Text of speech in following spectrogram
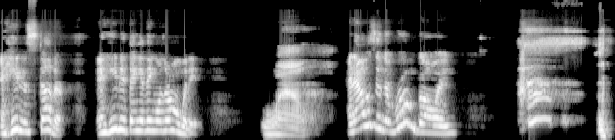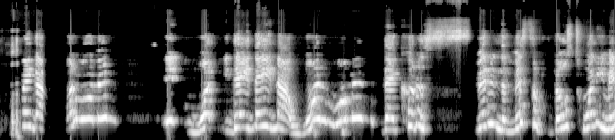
and he didn't stutter and he didn't think anything was wrong with it. Wow. And i was in the room going they got one woman it, what they they not one woman that could have spit in the midst of those 20 men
